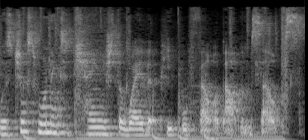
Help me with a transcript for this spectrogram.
was just wanting to change the way that people felt about themselves.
